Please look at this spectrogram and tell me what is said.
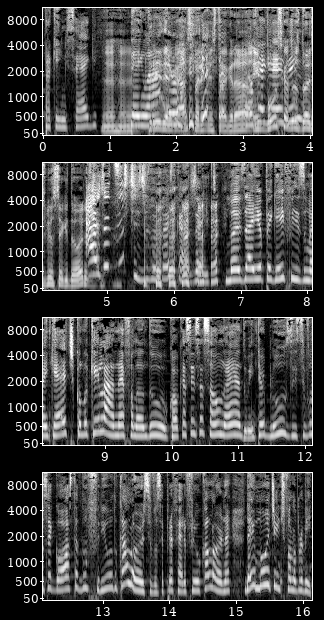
pra quem me segue. Uhum. Tem lá, Cris eu- Gaspari no Instagram, em busca dos 2 mil seguidores. Ah, já desisti de ver pra cá, gente. Mas aí eu peguei e fiz uma enquete, coloquei lá, né, falando qual que é a sensação, né, do Winter Blues e se você gosta do frio ou do calor, se você prefere o frio ou calor, né. Daí um monte de gente falou pra mim,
